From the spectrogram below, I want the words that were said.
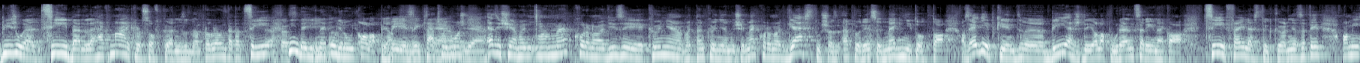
Visual C-ben lehet Microsoft környezetben programozni, tehát a C Tehát mindegyiknek ugyanúgy alapja. Basic tehát, hogy most ugye. ez is ilyen, hogy ah, mekkora nagy izé, könnyelm, vagy nem könnyelműség, mekkora nagy gesztus az Apple rész, hogy megnyitotta az egyébként BSD alapú rendszerének a C fejlesztő környezetét, ami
